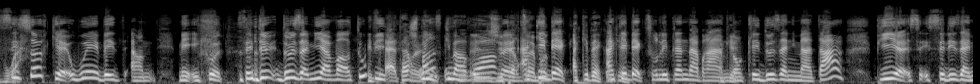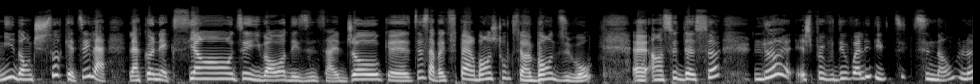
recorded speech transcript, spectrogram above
C'est sûr que, oui, ben, um, mais écoute, c'est deux, deux amis avant tout. Puis, attends, je pense qu'il va y où? avoir euh, à. Québec. À Québec, À. Québec, sur les plaines d'Abraham. Donc, les deux animateurs. Puis, euh, c'est des amis. Donc, je suis sûre que, tu sais, la, la connexion, tu sais, il va y avoir des inside jokes. euh, tu sais, ça va être super bon. Je trouve que c'est un bon duo. Euh, ensuite de ça, là, je peux vous dévoiler des petits petits noms, là.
